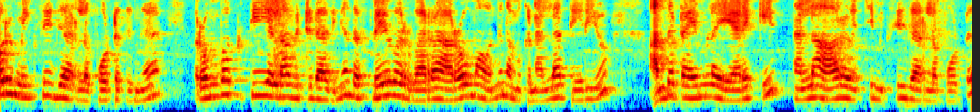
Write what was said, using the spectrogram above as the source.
ஒரு மிக்ஸி ஜாரில் போட்டுக்குங்க. ரொம்ப தீயெல்லாம் விட்டுடாதீங்க. அந்த ஃப்ளேவர் வர அரோமா வந்து நமக்கு நல்லா தெரியும். அந்த டைமில் இறக்கி நல்லா ஆற வச்சு மிக்ஸி ஜாரில் போட்டு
